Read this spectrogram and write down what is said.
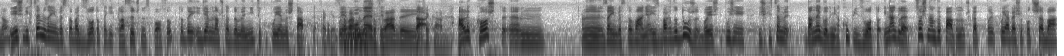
No. Jeśli chcemy zainwestować złoto w taki klasyczny sposób, to do, idziemy na przykład do Menicy, kupujemy sztabkę, Tak jest, kupujemy do monety. szuflady i Tak. czekamy. Ale koszt e, zainwestowania jest bardzo duży, bo jeśli później, jeśli chcemy danego dnia kupić złoto i nagle coś nam wypada, na przykład po- pojawia się potrzeba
